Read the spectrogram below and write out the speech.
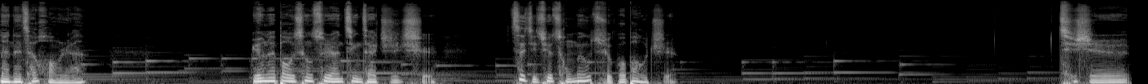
奶奶才恍然，原来报箱虽然近在咫尺，自己却从没有取过报纸。其实，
